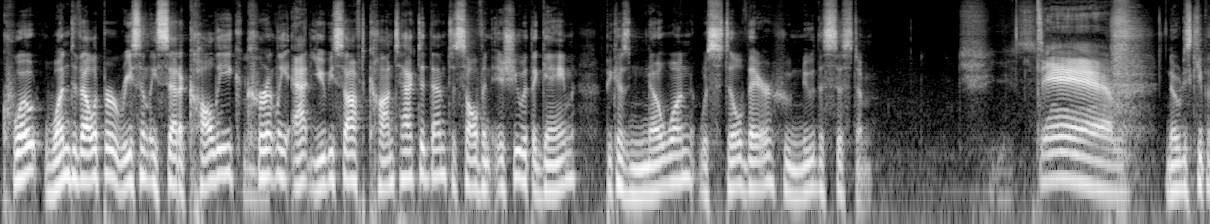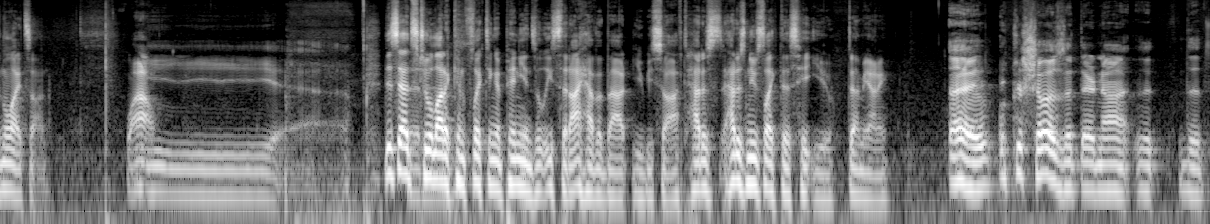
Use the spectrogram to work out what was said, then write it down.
Quote, one developer recently said a colleague hmm. currently at Ubisoft contacted them to solve an issue with the game because no one was still there who knew the system. Jeez. Damn. Nobody's keeping the lights on. Wow. Yeah. This adds that to is. a lot of conflicting opinions, at least that I have about Ubisoft. How does how does news like this hit you, Damiani? Uh, it just shows that they're not that that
